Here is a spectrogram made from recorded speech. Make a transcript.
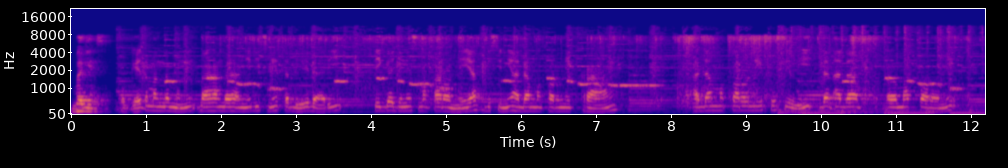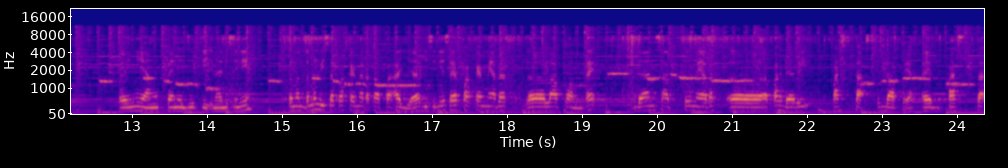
bagi resep. Oke teman-teman, bahan-bahannya di sini terdiri dari tiga jenis makaroni ya. Di sini ada makaroni kerang, ada makaroni fusilli dan ada uh, makaroni uh, ini yang Veneziti. Nah di sini teman-teman bisa pakai merek apa aja. Di sini saya pakai merek uh, La Ponte dan satu merek uh, apa dari pasta sedap ya, eh pasta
